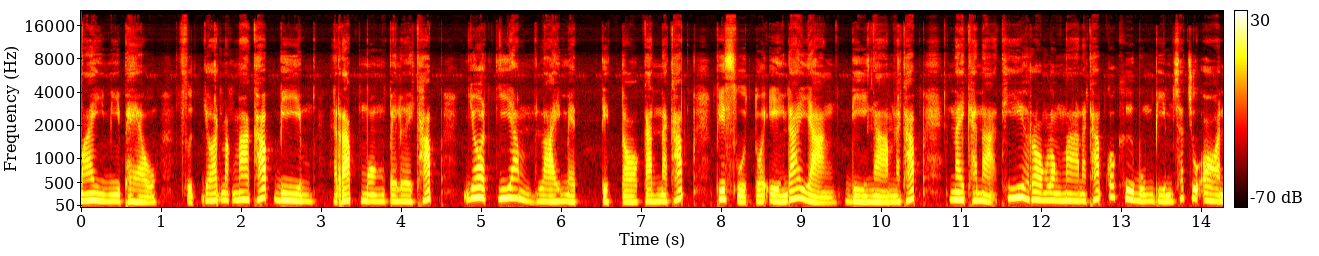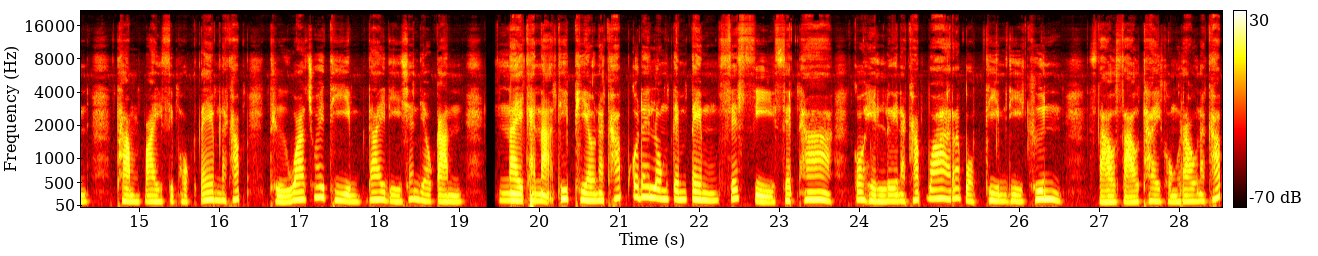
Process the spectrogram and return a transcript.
ไม่มีแผ่วสุดยอดมากๆ ครับบีม รับมงไปเลยครับ ยอดเยี่ยมลายเม็ด ติดต่อกันนะครับ พิสูจน์ตัวเองได้อย่างดีงามนะครับ ในขณะที่รองลงมานะครับ ก็คือบุ๋มบีมชัชจุออนทำไป 16 แต้มนะครับ ถือว่าช่วยทีมได้ดีเช่นเดียวกันในขณะที่เพียวนะครับก็ได้ลงเต็มๆเซต4เซต5ก็เห็นเลยนะครับว่าระบบทีมดีขึ้น สาวสาวๆไทยของเรานะครับ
